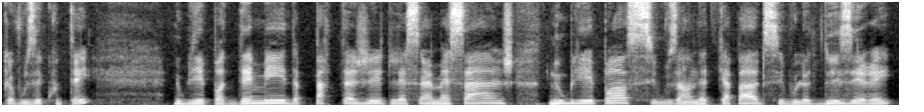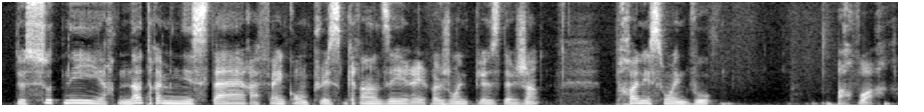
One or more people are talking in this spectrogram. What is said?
que vous écoutez. N'oubliez pas d'aimer, de partager, de laisser un message. N'oubliez pas, si vous en êtes capable, si vous le désirez, de soutenir notre ministère afin qu'on puisse grandir et rejoindre plus de gens. Prenez soin de vous. Au revoir.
